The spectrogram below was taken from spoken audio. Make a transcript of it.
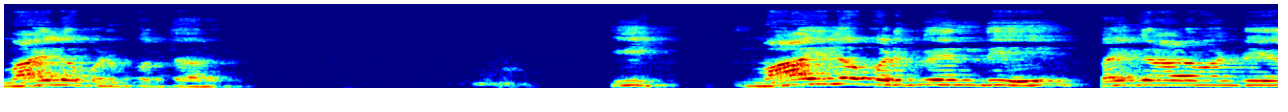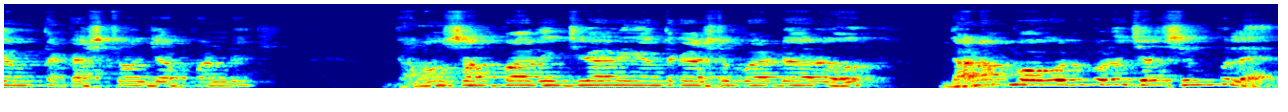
మాయలో పడిపోతారు. ఈ మాయలో పడిపోయింది పైకి రావడం అంటే ఎంత కష్టం చెప్పండి? ధనం సంపాదించడానికి ఎంత కష్టపడ్డారో ధనం పోగొట్టుకోవడం చాలా సింపులే.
